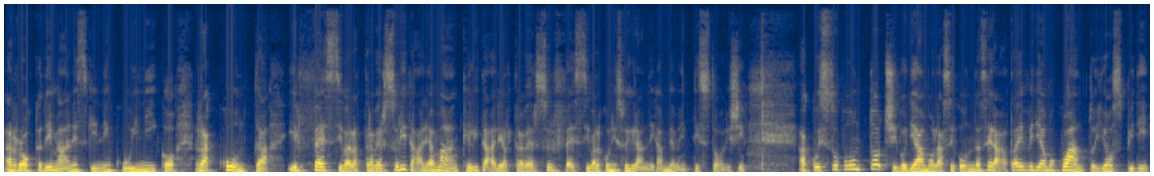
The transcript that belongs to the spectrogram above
al rock dei Maneskin in cui Nico racconta il festival attraverso l'Italia ma anche l'Italia attraverso il festival con i suoi grandi cambiamenti storici. A questo punto ci godiamo la seconda serata e vediamo quanto gli ospiti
